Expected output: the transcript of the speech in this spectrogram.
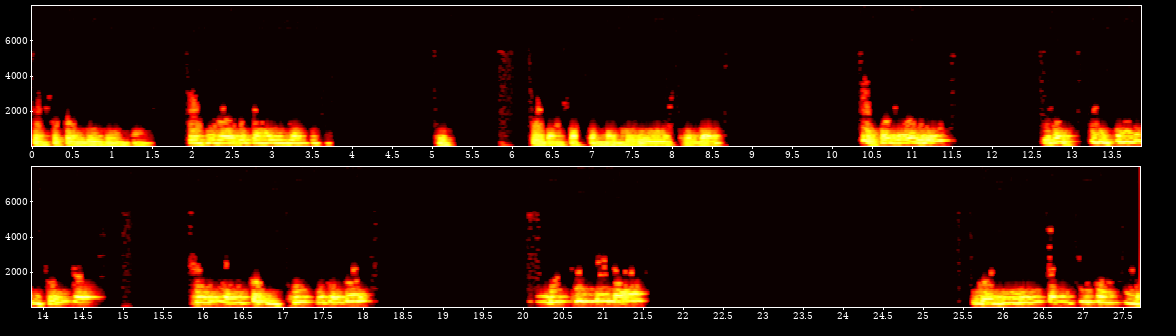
tôi sẽ từng đi với ông ta tôi sẽ về với cha yên dân. Tôi tôi đang tập trong mỗi buổi yêu thầy bé. Tôi phải gỡ hiểu tôi thấy tình sinh đang sống ra sống nhận tình thương của tôi đấy biết thương bé nó để đi đến tâm chúng ta mà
